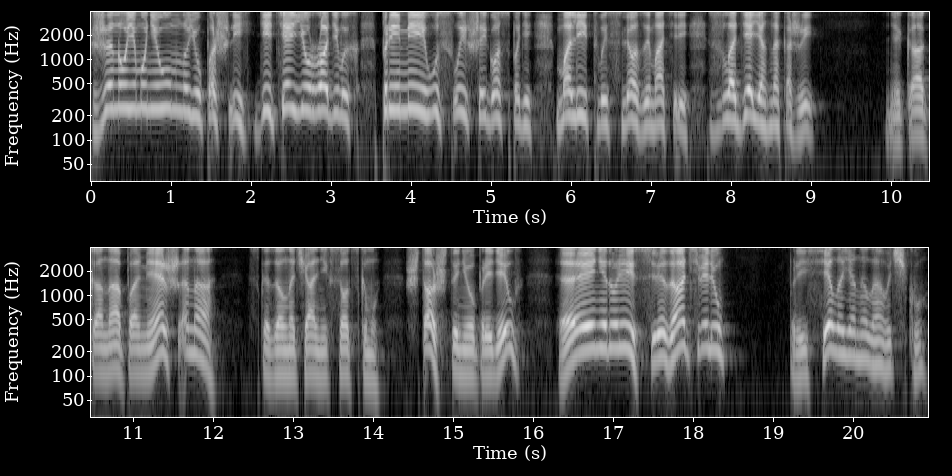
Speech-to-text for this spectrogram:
Жену ему неумную пошли, детей юродивых, прими, услышай, Господи, молитвы, слезы матери, злодея накажи. «Никак она помешана», — сказал начальник соцкому. «Что ж ты не упредил? Эй, не дури, связать велю». Присела я на лавочку.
